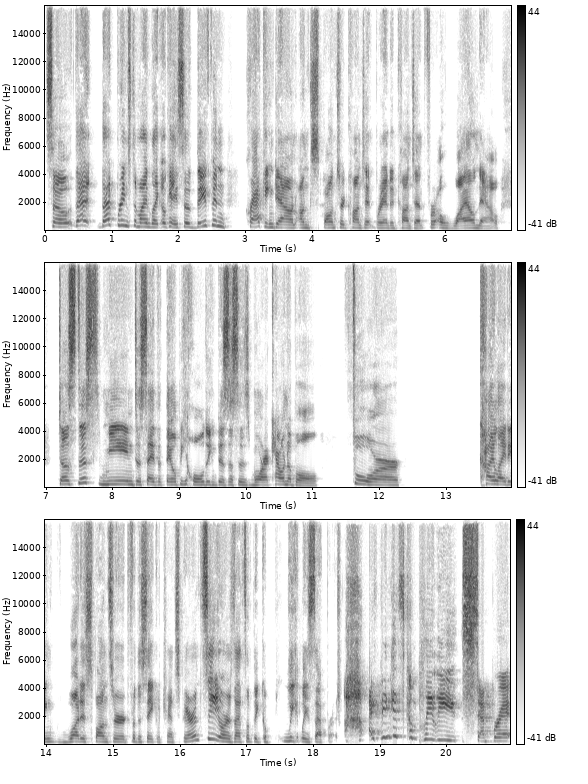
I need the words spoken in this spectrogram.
So that that brings to mind, like, okay, so they've been cracking down on sponsored content, branded content for a while now. Does this mean to say that they'll be holding businesses more accountable for highlighting what is sponsored for the sake of transparency, or is that something completely separate? I think it's completely separate.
